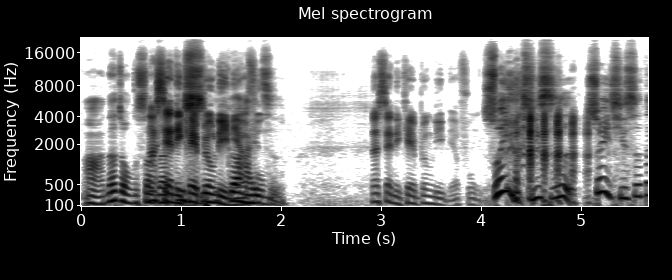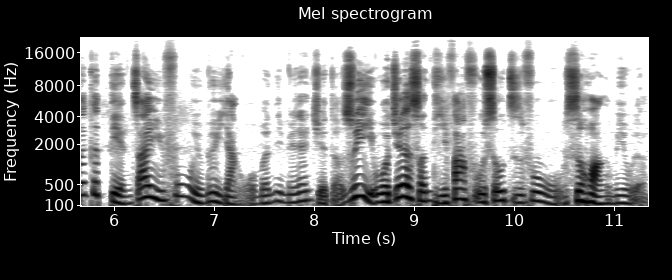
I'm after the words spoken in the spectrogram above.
啊，那种生那些你可以不用理。那些你可以不用理你的父母。所以其实，所以其实那个点在于父母有没有养我们，你有没有这样觉得？所以我觉得身体发肤受之父母是荒谬的，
